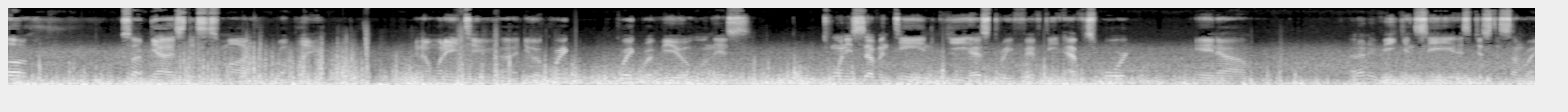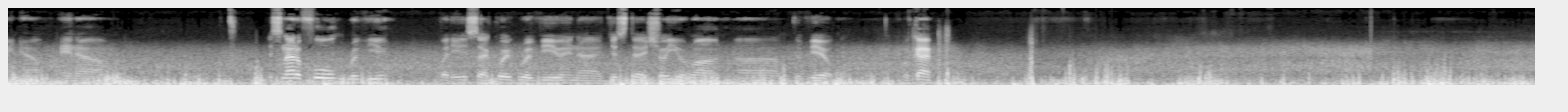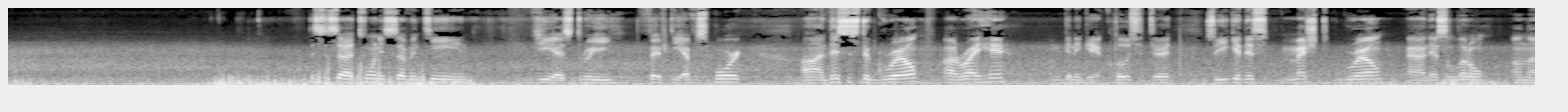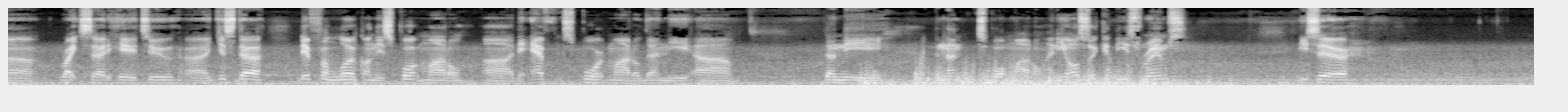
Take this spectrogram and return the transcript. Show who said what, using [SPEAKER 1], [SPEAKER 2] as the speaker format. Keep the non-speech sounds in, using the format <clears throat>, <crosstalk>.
[SPEAKER 1] Hello, what's up, guys? This is Mar Roble, and I wanted to uh, do a quick, quick review on this 2017 GS350 F Sport. And um, I don't know if you can see, it's just the sun right now, and um, it's not a full review, but it is a quick review, and uh, just to show you around um, the vehicle. Okay. This is a 2017 GS350 F Sport. Uh, this is the grill uh, right here. I'm gonna get closer to it. So you get this meshed grill. Uh, there's a little on the right side here too. Uh, just a different look on the Sport model, uh, the F Sport model than the um, than the, the non-Sport model. And you also get these rims. These are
